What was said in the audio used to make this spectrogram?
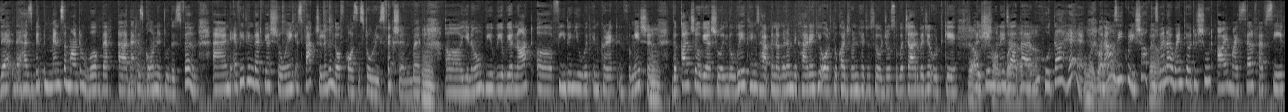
there there has been immense amount of work that uh, that has gone into this film, and everything that we are showing is factual. Even though, of course, the story is fiction, but uh, you know, we we, we are not uh, feeding you with incorrect information. The culture we are showing, the way things happen. अगर हम दिखा रहे हैं कि औरतों का झुंड है जो सु- जो सुबह चार बजे उठ के Yeah, I was हल्के shocked होने by जाता that, है yeah. वो होता है Oh God, and I was yeah. equally shocked because Yeah. when I went here to shoot, I myself have seen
